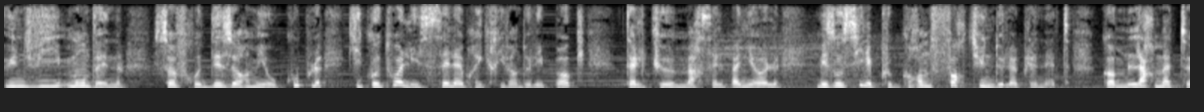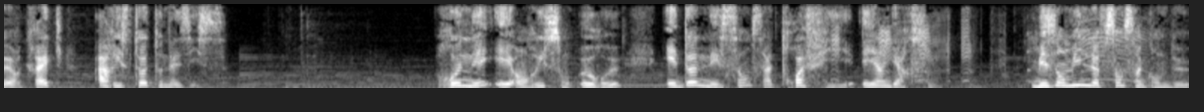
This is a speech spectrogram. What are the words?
Une vie mondaine s'offre désormais au couple qui côtoie les célèbres écrivains de l'époque, tels que Marcel Pagnol, mais aussi les plus grandes fortunes de la planète, comme l'armateur grec Aristote Onassis. René et Henri sont heureux et donnent naissance à trois filles et un garçon. Mais en 1952,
